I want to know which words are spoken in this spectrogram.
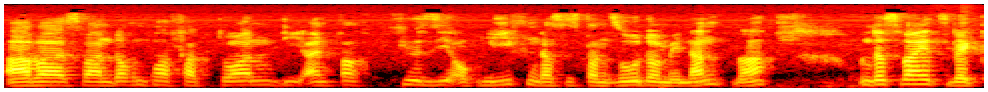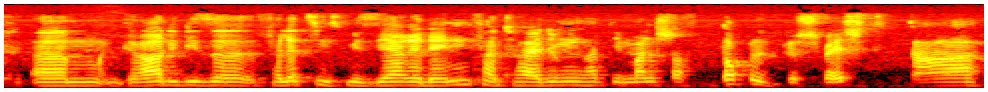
aber es waren doch ein paar Faktoren, die einfach für sie auch liefen, dass es dann so dominant war. Und das war jetzt weg. Gerade diese Verletzungsmisere der Innenverteidigung hat die Mannschaft doppelt geschwächt, da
